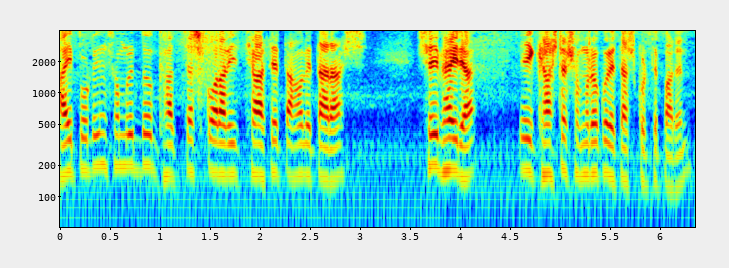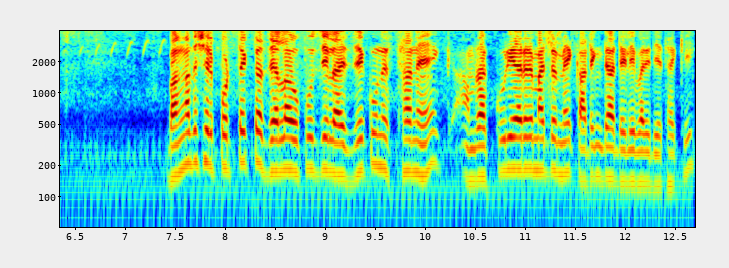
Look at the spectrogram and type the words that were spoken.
হাই প্রোটিন সমৃদ্ধ ঘাস চাষ করার ইচ্ছা আছে, তাহলে তারা সেই ভাইরা এই ঘাসটা সংগ্রহ করে চাষ করতে পারেন। বাংলাদেশের প্রত্যেকটা জেলা, উপজেলায় যে কোনো স্থানে আমরা কুরিয়ারের মাধ্যমে কাটিংটা ডেলিভারি দিয়ে থাকি।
